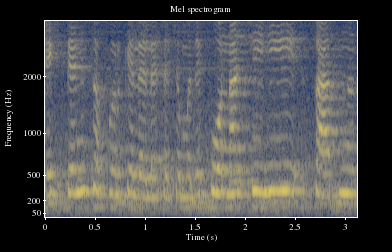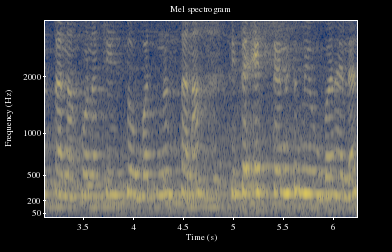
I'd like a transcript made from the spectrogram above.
एकट्याने सफर केलेला आहे. त्याच्यामध्ये कोणाचीही साथ नसताना कोणाचीही सोबत नसताना तिथं एकट्याने तुम्ही उभं राहिलात.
